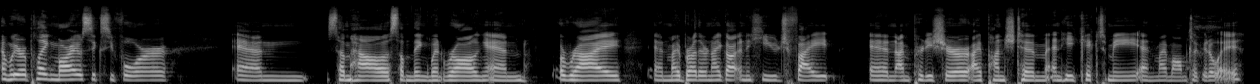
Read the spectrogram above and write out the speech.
And we were playing Mario 64 and somehow something went wrong and awry and my brother and I got in a huge fight and I'm pretty sure I punched him and he kicked me and my mom took it away.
